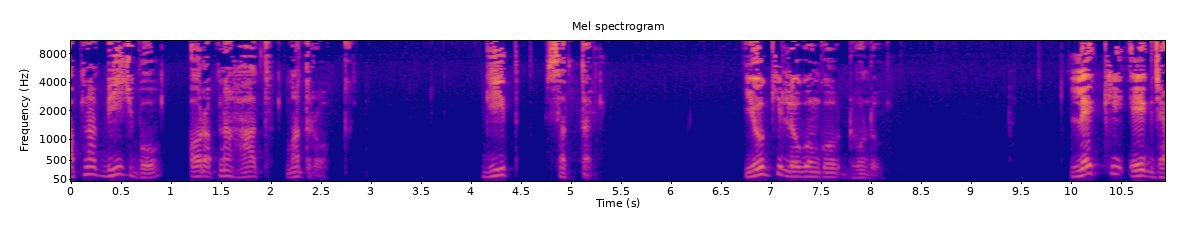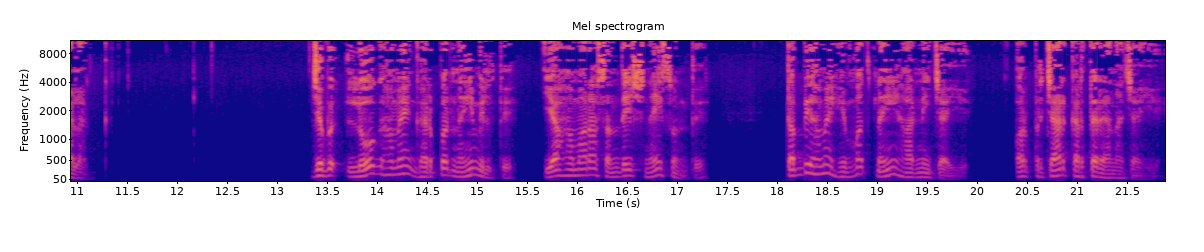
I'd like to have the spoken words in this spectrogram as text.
अपना बीज बो और अपना हाथ मत रोक। गीत सत्तर। योग्य लोगों को ढूंढो। लेख की एक झलक। जब लोग हमें घर पर नहीं मिलते या हमारा संदेश नहीं सुनते, तब भी हमें हिम्मत नहीं हारनी चाहिए और प्रचार करते रहना चाहिए।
